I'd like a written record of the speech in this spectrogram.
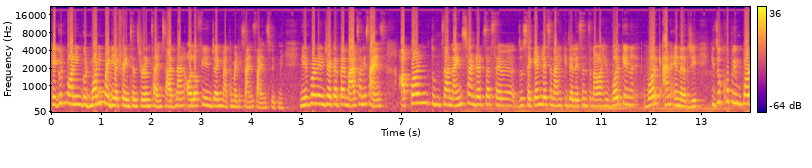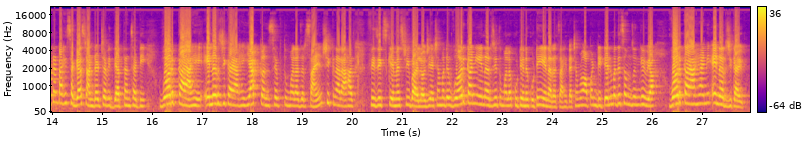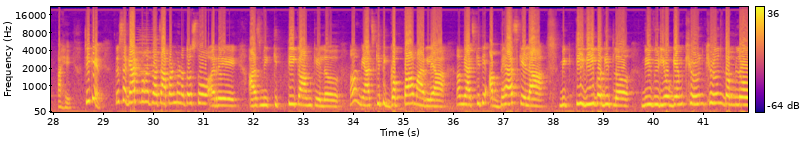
Hey, good morning, good morning, my dear friends and students. I am Sadhna and all of you enjoying mathematics, science, science with me. निर्भर enjoy करताय maths आणि science आपण तुमचा ninth स्टँडर्डचा से जो second lesson आहे की ज्या लेसनचं नाव आहे work and work and energy की जो खूप इम्पॉर्टंट आहे सगळ्या स्टँडर्डच्या विद्यार्थ्यांसाठी. वर्क काय आहे एनर्जी काय आहे या कन्सेप्ट तुम्हाला जर सायन्स शिकणार आहात फिजिक्स केमिस्ट्री बायोलॉजी याच्यामध्ये वर्क आणि एनर्जी तुम्हाला कुठे ना कुठे येणारच आहे. त्याच्यामुळे आपण डिटेलमध्ये समजून घेऊया वर्क काय आहे आणि एनर्जी काय आहे. ठीक आहे? तर सगळ्यात महत्वाचं आपण म्हणत असतो अरे आज मी किती काम केलं हं, मी आज किती गप्पा मारल्या मी आज किती अभ्यास केला मी टी व्ही बघितलं मी व्हिडिओ गेम खेळून खेळून दमलो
